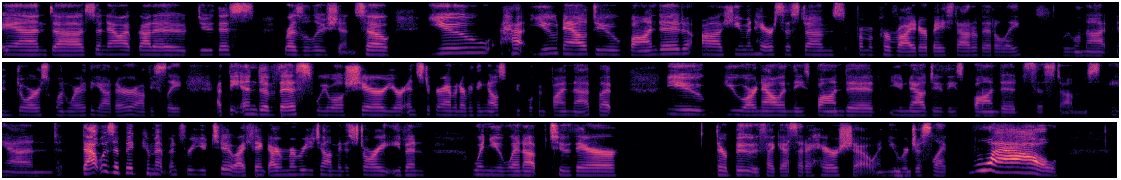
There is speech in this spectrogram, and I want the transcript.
and uh, so now i've got to do this resolution so you ha- you now do bonded uh, human hair systems from a provider based out of italy. We will not endorse one way or the other. Obviously at the end of this we will share your instagram and everything else and people can find that but you you are now in these bonded you now do these bonded systems and that was a big commitment for you too. I think i remember you telling me the story even when you went up to their their booth i guess at a hair show and you were mm-hmm. just like wow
